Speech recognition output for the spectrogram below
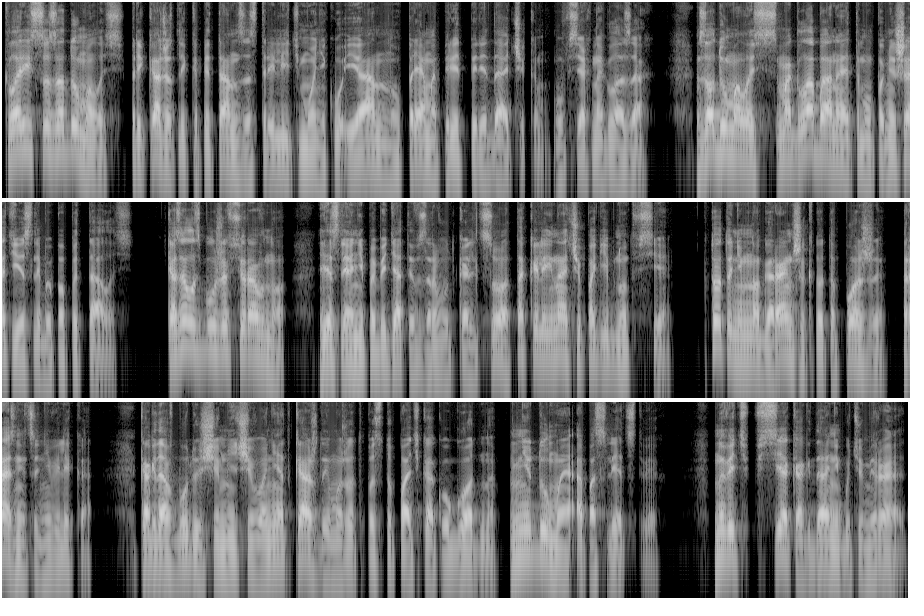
Кларисса задумалась, прикажет ли капитан застрелить Монику и Анну прямо перед передатчиком, у всех на глазах. Задумалась, смогла бы она этому помешать, если бы попыталась. Казалось бы, уже все равно. Если они победят и взорвут кольцо, так или иначе погибнут все. Кто-то немного раньше, кто-то позже. Разница невелика. Когда в будущем ничего нет, каждый может поступать как угодно, не думая о последствиях. Но ведь все когда-нибудь умирают.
